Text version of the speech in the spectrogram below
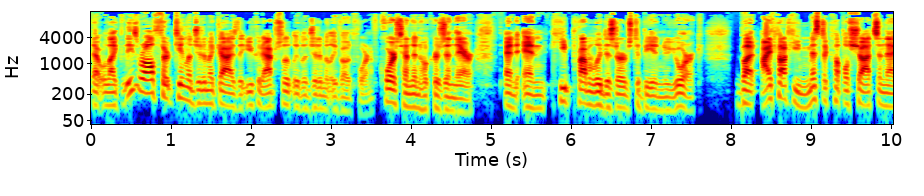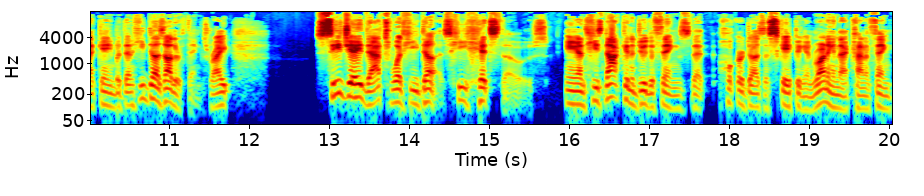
that were like these were all 13 legitimate guys that you could absolutely legitimately vote for, and of course Hendon Hooker's in there, and and he probably deserves to be in New York. But I thought he missed a couple shots in that game, but then he does other things, right? CJ, that's what he does. He hits those. And he's not going to do the things that Hooker does, escaping and running and that kind of thing.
